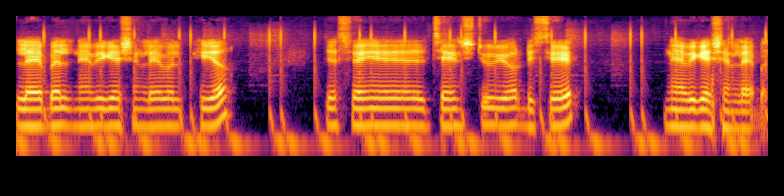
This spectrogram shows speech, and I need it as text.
label navigation label here. Just say change to your desired navigation label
